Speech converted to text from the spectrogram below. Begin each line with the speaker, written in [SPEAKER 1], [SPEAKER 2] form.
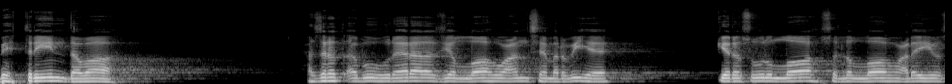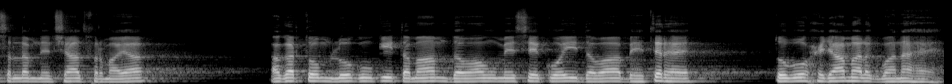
[SPEAKER 1] بہترین دوا۔ حضرت ابو حریرہ رضی اللہ عنہ سے مروی ہے کہ رسول اللہ صلی اللہ علیہ وسلم نے ارشاد فرمایا، اگر تم لوگوں کی تمام دواؤں میں سے کوئی دوا بہتر ہے تو وہ حجامہ لگوانا ہے۔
